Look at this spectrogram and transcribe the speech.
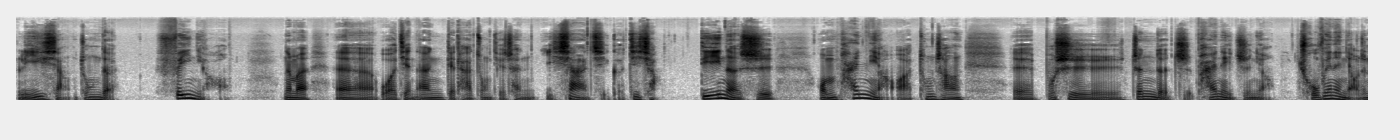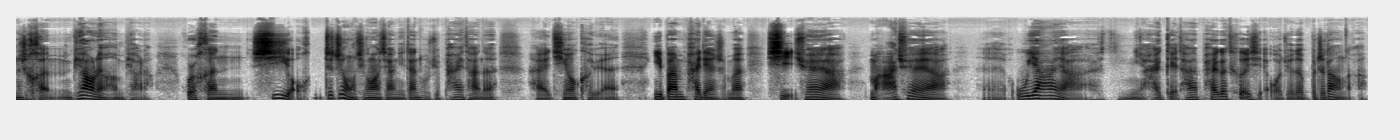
理想中的飞鸟。那么，呃，我简单给它总结成以下几个技巧。第一呢，是我们拍鸟啊，通常，呃，不是真的只拍那只鸟，除非那鸟真的是很漂亮、很漂亮。或者很稀有，在这种情况下，你单独去拍它呢，还情有可原。一般拍点什么喜鹊呀、麻雀呀、呃乌鸦呀，你还给它拍个特写，我觉得不值当的啊，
